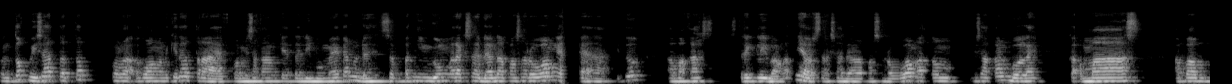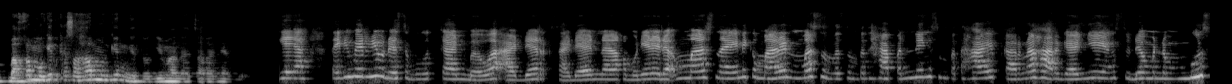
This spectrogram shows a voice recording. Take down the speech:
untuk bisa tetap keuangan kita thrive. Kalau misalkan kita di Bumi kan udah sempat nyinggung reksadana pasar uang ya, nah, itu apakah strictly banget nih harus reksadana pasar uang atau misalkan boleh ke emas, apa bahkan mungkin ke saham mungkin gitu. Gimana caranya, Bu? Ya, tadi Ferdi udah sebutkan bahwa ada reksadana, kemudian ada emas. Nah, ini kemarin emas sempat sempat happening, sempat hype karena harganya yang sudah menembus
